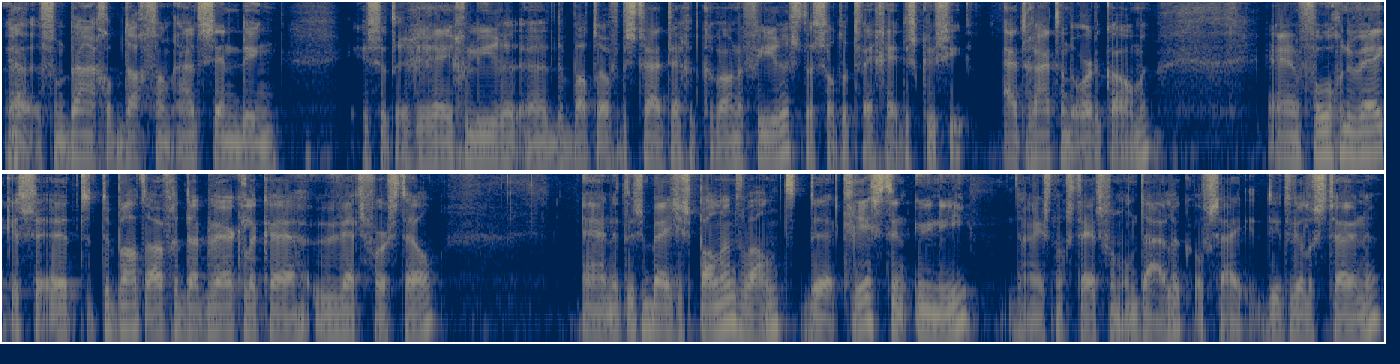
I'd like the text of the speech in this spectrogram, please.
Ja. Eh, vandaag op dag van uitzending is het reguliere eh, debat over de strijd tegen het coronavirus. Daar zal de 2G-discussie uiteraard aan de orde komen. En volgende week is het debat over het daadwerkelijke wetsvoorstel. En het is een beetje spannend, want de ChristenUnie, daar is nog steeds van onduidelijk of zij dit willen steunen.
